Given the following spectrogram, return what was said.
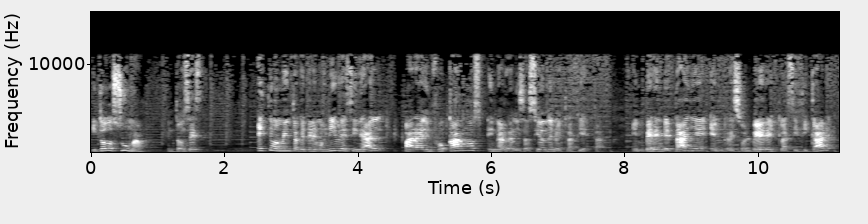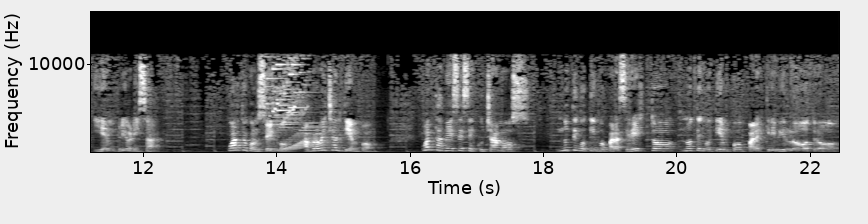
y todo suma. Entonces, este momento que tenemos libre es ideal para enfocarnos en la organización de nuestra fiesta, en ver en detalle, en resolver, en clasificar y en priorizar. Cuarto consejo, aprovecha el tiempo. ¿Cuántas veces escuchamos, no tengo tiempo para hacer esto, no tengo tiempo para escribir lo otro,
